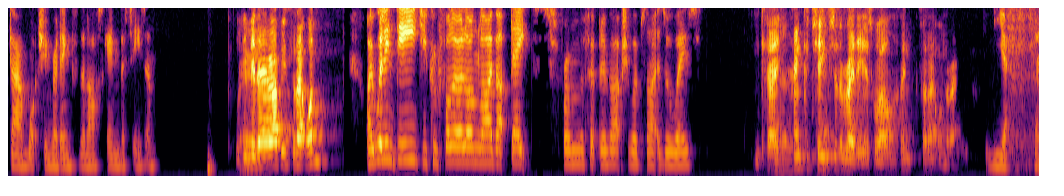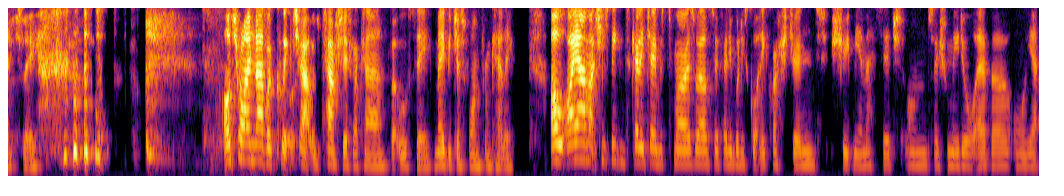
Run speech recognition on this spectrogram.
down watching Reading for the last game of the season. Will you be there, Abby, for that one? I will indeed. You can follow along live updates from the Football in Berkshire website as always. Okay, handkerchiefs at the ready as well. I think for that one. Yes, potentially. I'll try and have a quick chat with Tash if I can, but we'll see. Maybe just one from Kelly. Oh, I am actually speaking to Kelly Chambers tomorrow as well. So if anybody's got any questions, shoot me a message on social media or whatever, or yeah,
